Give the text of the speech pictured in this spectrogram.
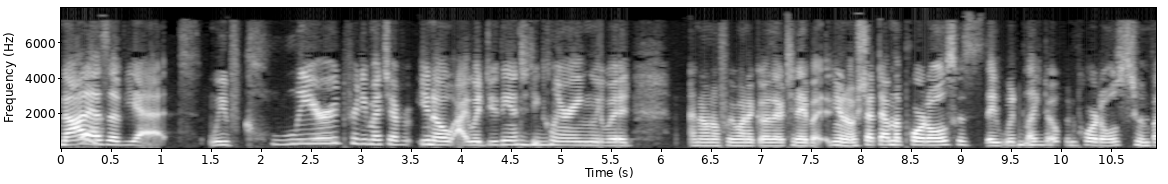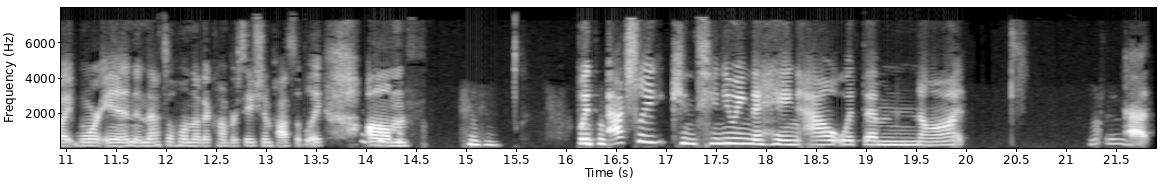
not yeah. as of yet. We've cleared pretty much every, you know, I would do the entity mm-hmm. clearing. We would, I don't know if we want to go there today, but, you know, shut down the portals because they would mm-hmm. like to mm-hmm. open portals to invite more in, and that's a whole nother conversation possibly. Um, but actually continuing to hang out with them not, not really. at,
